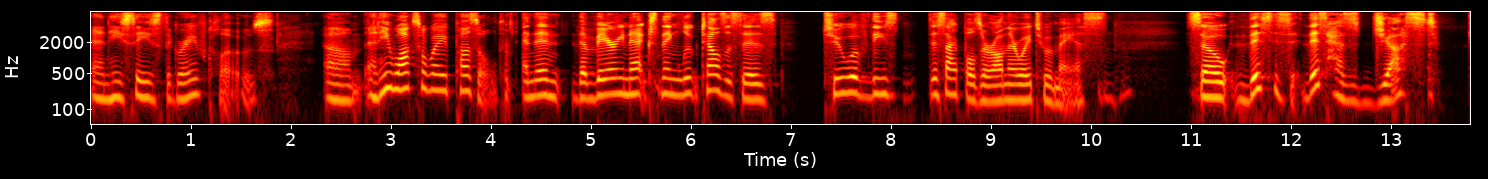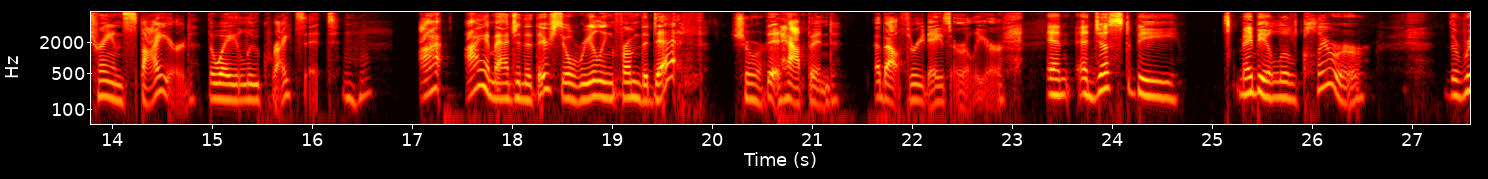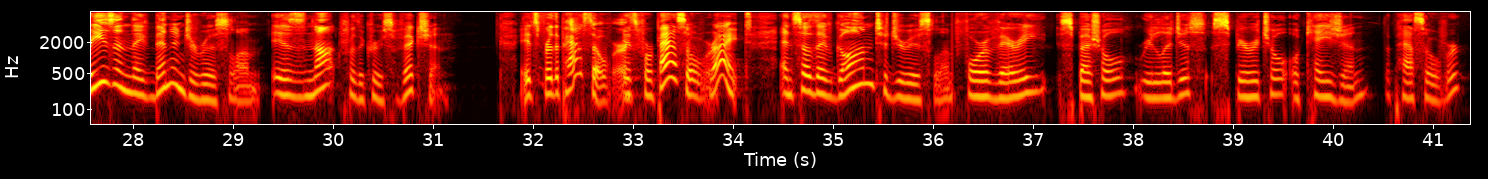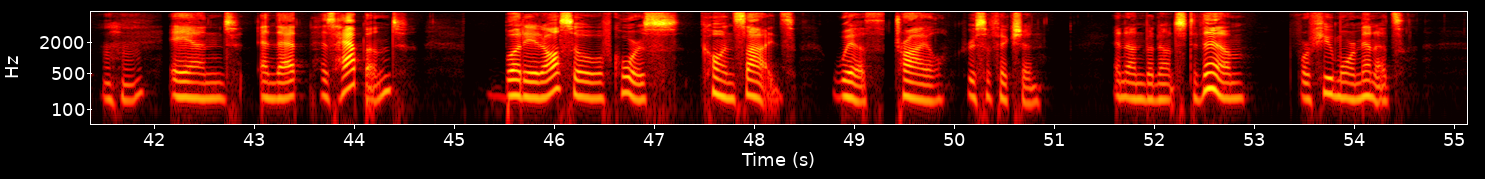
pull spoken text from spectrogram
and he sees the grave clothes. Um, and he walks away puzzled. And then the very next thing Luke tells us is two of these disciples are on their way to Emmaus. Mm-hmm. So this is this has just transpired the way Luke writes it. Mm-hmm. I I imagine that they're still reeling from the death Sure. that happened about 3 days earlier. And and just to be maybe a little clearer, the reason they've been in Jerusalem is not for the crucifixion. It's for the Passover. It's for Passover. right. And so they've gone to Jerusalem for a very special religious, spiritual occasion, the Passover. Mm-hmm. And and that has happened, but it also, of course, coincides with trial, crucifixion, and unbeknownst to them, for a few more minutes,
